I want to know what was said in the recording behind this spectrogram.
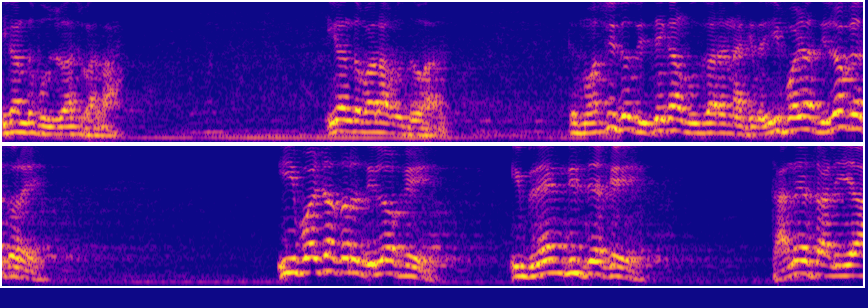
এখান তো বুঝবাস বালা। এখান তো বালা বুঝবাস তো মসজিদও দিতে কার বুঝবারে না কিন্তু ই পয়সা দিল কে তোরে? ই পয়সা তোরে দিল কে? ই ব্রেন দিছে কে? থানে চালিয়া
